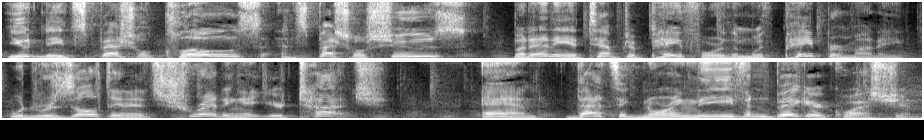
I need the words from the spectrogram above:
You'd need special clothes and special shoes, but any attempt to pay for them with paper money would result in it shredding at your touch. And that's ignoring the even bigger question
